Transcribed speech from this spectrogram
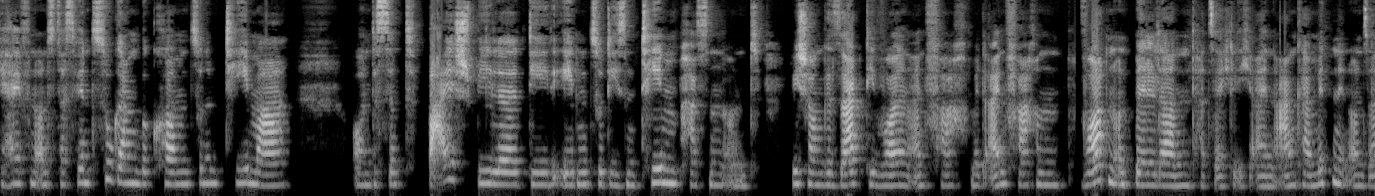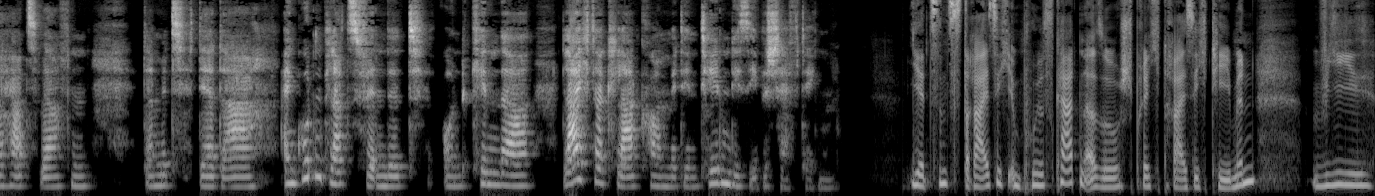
Die helfen uns, dass wir einen Zugang bekommen zu einem Thema. Und es sind Beispiele, die eben zu diesen Themen passen und wie schon gesagt, die wollen einfach mit einfachen Worten und Bildern tatsächlich einen Anker mitten in unser Herz werfen, damit der da einen guten Platz findet und Kinder leichter klarkommen mit den Themen, die sie beschäftigen. Jetzt sind es 30 Impulskarten, also sprich 30 Themen. Wie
